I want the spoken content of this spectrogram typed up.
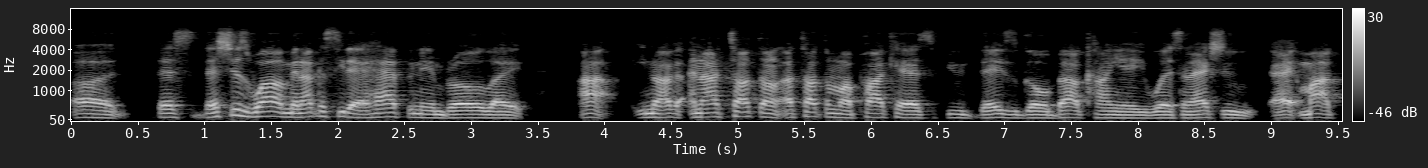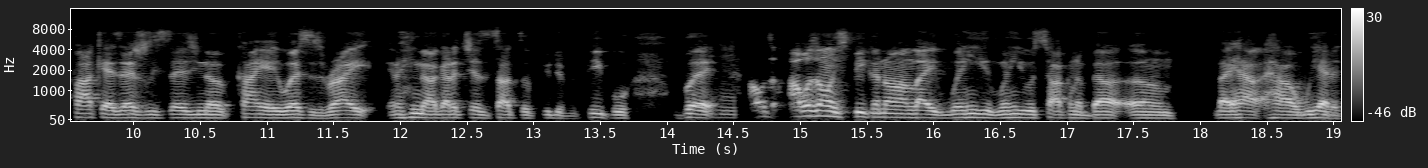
uh, that's that's just wild, man. I can see that happening, bro. Like I, you know, I, and I talked on I talked on my podcast a few days ago about Kanye West, and actually, I- my podcast actually says, you know, Kanye West is right, and you know, I got a chance to talk to a few different people, but hmm I was I was only speaking on like when he when he was talking about um like how how we had a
